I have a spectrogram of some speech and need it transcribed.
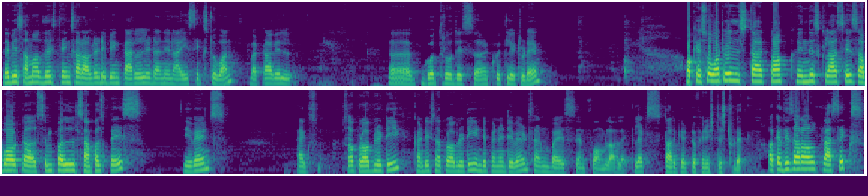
Maybe some of these things are already being parallelly done in IE 621, but I will uh, go through this uh, quickly today. Okay, so what we will start talk in this class is about uh, simple sample space, events, so probability, conditional probability, independent events and Bayesian formula like let us target to finish this today. Okay, these are all classics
